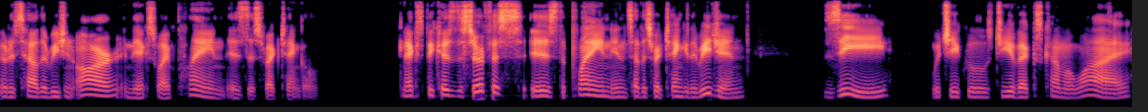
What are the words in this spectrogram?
notice how the region R in the xy plane is this rectangle. Next, because the surface is the plane inside this rectangular region, z, which equals g of x comma y,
